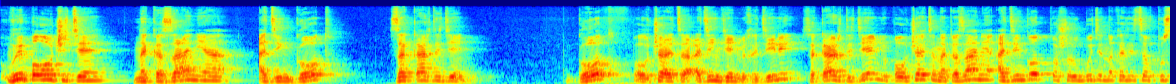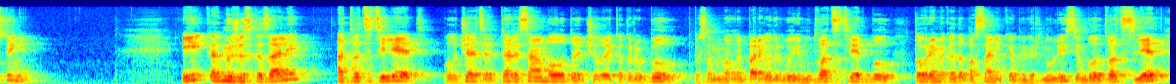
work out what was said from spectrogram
вы получите наказание один год за каждый день. Год, получается, один день вы ходили, за каждый день вы получаете наказание один год, потому что вы будете находиться в пустыне. И, как мы уже сказали, от 20 лет, получается, даже самый молодой человек, который был, самый молодой парень, который был, ему 20 лет был, то время, когда посланники как бы вернулись, ему было 20 лет,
